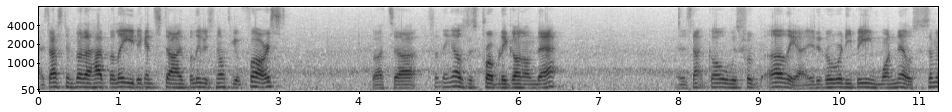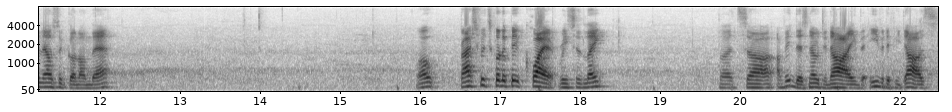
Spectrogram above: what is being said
as Aston Villa have the lead against, uh, I believe it's Nottingham Forest. But uh, something else has probably gone on there. As that goal was from earlier. It had already been 1-0, so something else had gone on there. Well, Rashford's got a bit quiet recently. But uh, I think there's no denying that even if he does,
